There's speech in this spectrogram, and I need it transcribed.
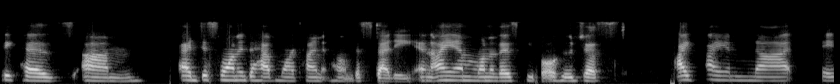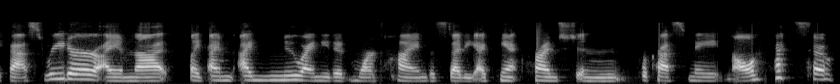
because um, I just wanted to have more time at home to study. And I am one of those people who just, I, I am not a fast reader. I am not like I'm I knew I needed more time to study. I can't crunch and procrastinate and all of that. So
